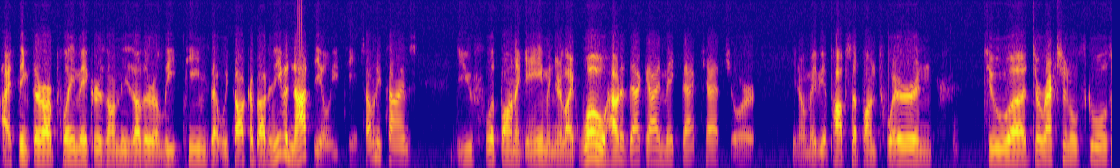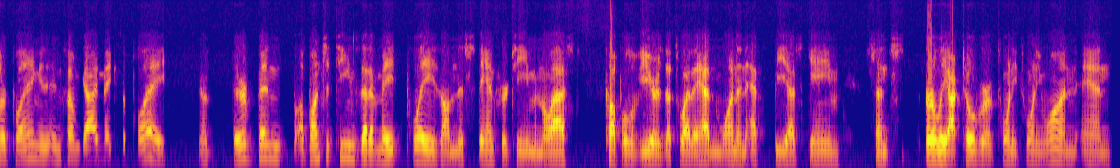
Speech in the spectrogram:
I think there are playmakers on these other elite teams that we talk about, and even not the elite teams. How many times do you flip on a game and you're like, whoa, how did that guy make that catch? Or, you know, maybe it pops up on Twitter and two uh, directional schools are playing, and, and some guy makes a play. You know, there have been a bunch of teams that have made plays on this Stanford team in the last couple of years. That's why they hadn't won an FBS game since early October of 2021, and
